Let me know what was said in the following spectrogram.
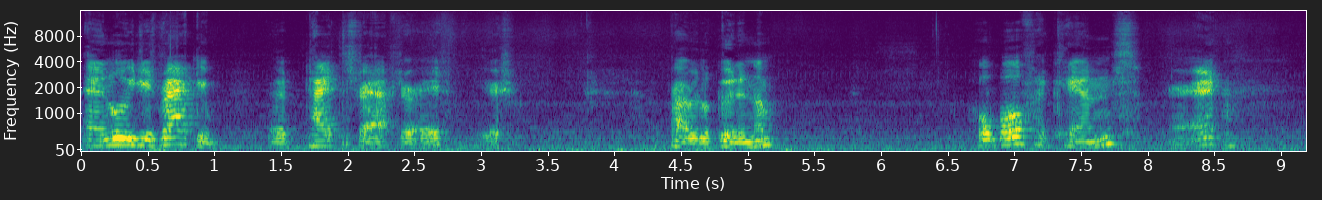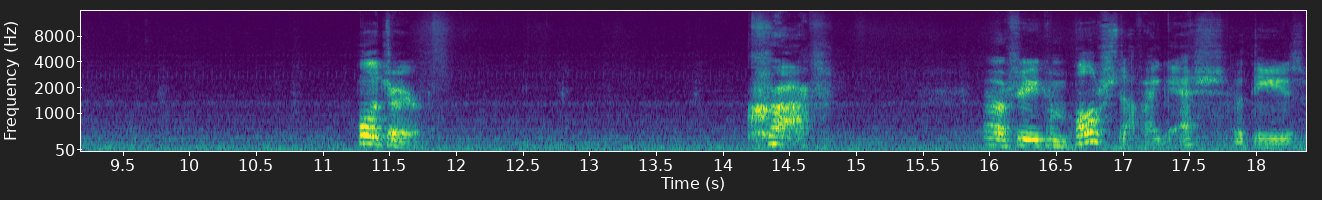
and Luigi's vacuum. Uh, tight the straps, right? Yes. Probably look good in them. Hold both cannons. Alright. Pull the trigger. Crap. Oh, so you can pull stuff, I guess, with these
